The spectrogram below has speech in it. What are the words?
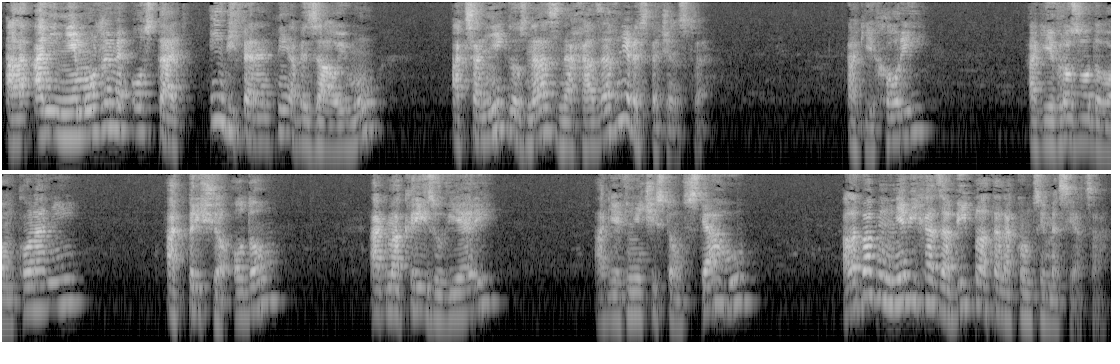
Ale ani nemôžeme ostať indiferentní a bez záujmu, ak sa niekto z nás nachádza v nebezpečenstve. Ak je chorý, ak je v rozvodovom konaní, ak prišiel o dom, ak má krízu viery, ak je v nečistom vzťahu, alebo ak mu nevychádza výplata na konci mesiaca.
